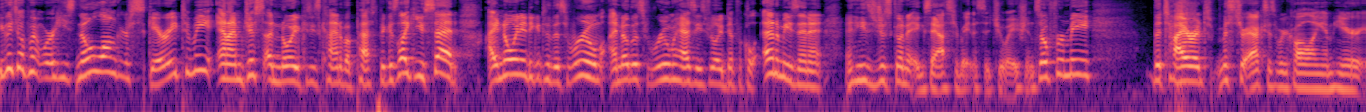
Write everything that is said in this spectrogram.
You get to a point where he's no longer scary to me, and I'm just annoyed because he's kind of a pest. Because, like you said, I know I need to get to this room. I know this room has these really difficult enemies in it, and he's just going to exacerbate the situation. So for me, the tyrant, Mr. X, as we're calling him here,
